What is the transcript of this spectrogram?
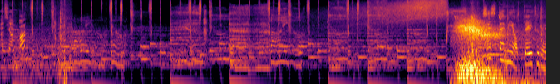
다시 한번. 업데이트 될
